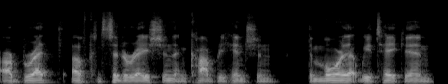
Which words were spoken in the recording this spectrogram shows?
our breadth of consideration and comprehension. The more that we take in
